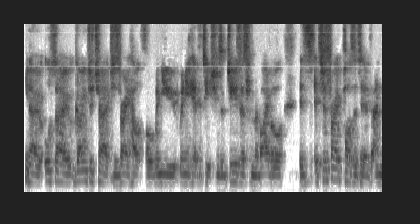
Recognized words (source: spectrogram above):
You know, also going to church is very helpful when you when you hear the teachings of Jesus from the Bible. It's it's just very positive, and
